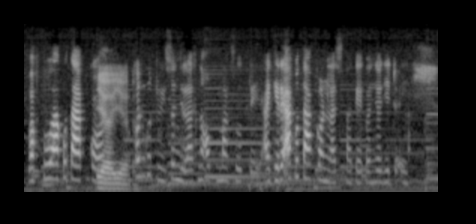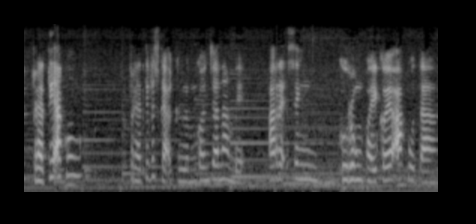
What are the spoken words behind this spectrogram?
Waktu aku takon Iya, iya. kon kudu iso jelasno apa maksudnya. Akhirnya aku takon lah sebagai konco cedek berarti aku berarti wis gak gelem konco nambah arek sing gurung baik kaya aku ta.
